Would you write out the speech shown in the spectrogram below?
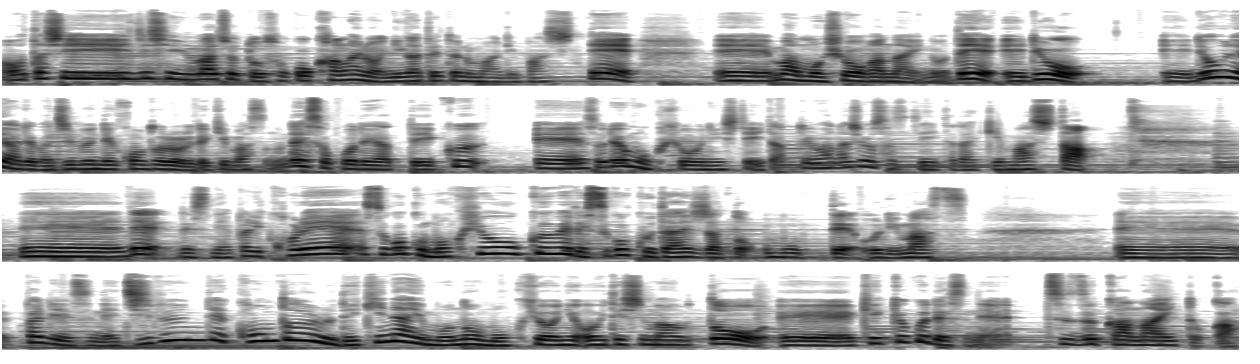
まあ、私自身はちょっとそこを考えるのが苦手というのもありまして、えー、まあもうしょうがないので、えー、量えー、量であれば自分でコントロールできますのでそこでやっていく、えー、それを目標にしていたという話をさせていただきました。えー、でですねやっぱりこれすごく目標を置く上ですごく大事だと思っております。えー、やっぱりですね自分でコントロールできないものを目標に置いてしまうと、えー、結局ですね続かないとか、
